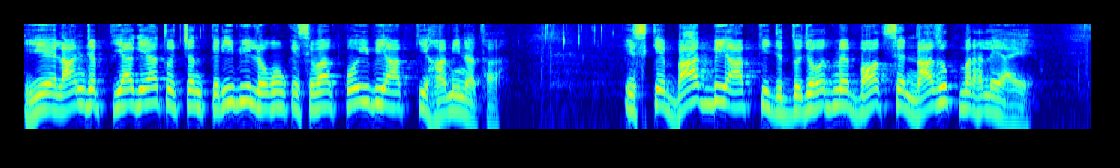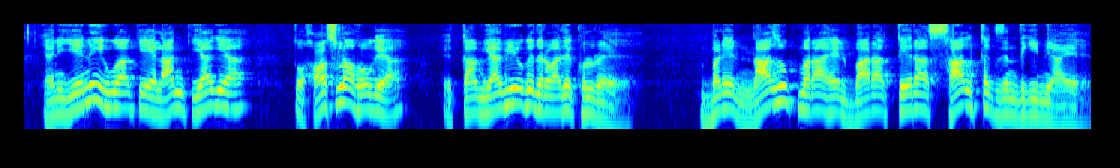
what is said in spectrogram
یہ اعلان جب کیا گیا تو چند قریبی لوگوں کے سوا کوئی بھی آپ کی حامی نہ تھا۔ اس کے بعد بھی آپ کی جد و جہد میں بہت سے نازک مرحلے آئے۔ یعنی یہ نہیں ہوا کہ اعلان کیا گیا تو حوصلہ ہو گیا کہ کامیابیوں کے دروازے کھل رہے ہیں۔ بڑے نازک مراحل بارہ تیرہ سال تک زندگی میں آئے ہیں۔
